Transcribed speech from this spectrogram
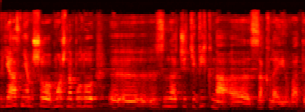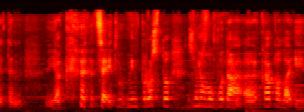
в'язням, що можна було е, е, значить, вікна заклеювати тим, як цей. Він просто з нього вода капала і,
